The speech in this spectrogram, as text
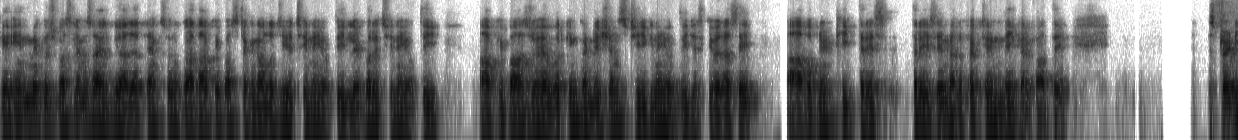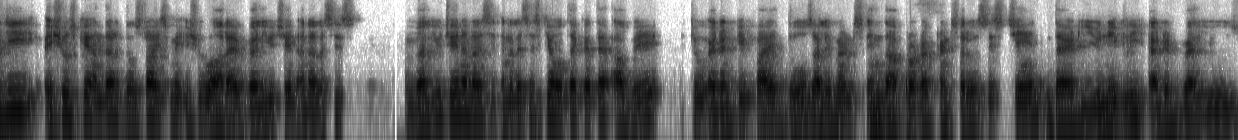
कि इनमें कुछ मसले मसाइल भी आ जाते हैं अक्सर अवकात आपके पास टेक्नोलॉजी अच्छी नहीं होती लेबर अच्छी नहीं होती आपके पास जो है वर्किंग कंडीशन ठीक नहीं होती जिसकी वजह से आप अपनी ठीक तरह से तरह से मैन्युफैक्चरिंग नहीं कर पाते। स्ट्रेटजी इश्यूज़ के अंदर दूसरा इसमें इशू आ रहा है value chain analysis value chain analysis क्या होता है? कहते हैं a way to identify those elements in the product and services chain that uniquely added values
